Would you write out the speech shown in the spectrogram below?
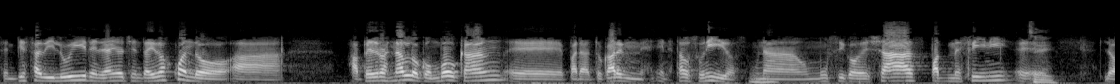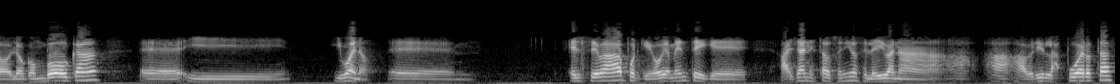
se empieza a diluir en el año 82 cuando a, a Pedro Aznar lo convocan eh, para tocar en, Estados Unidos. Mm. Una, un músico de jazz, Pat Metheny, lo, lo convoca eh, y, y, bueno, eh, él se va porque obviamente que allá en Estados Unidos se le iban a, abrir las puertas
